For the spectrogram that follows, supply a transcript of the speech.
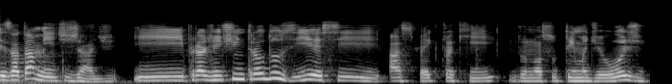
Exatamente, Jade. E para a gente introduzir esse aspecto aqui do nosso tema de hoje,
